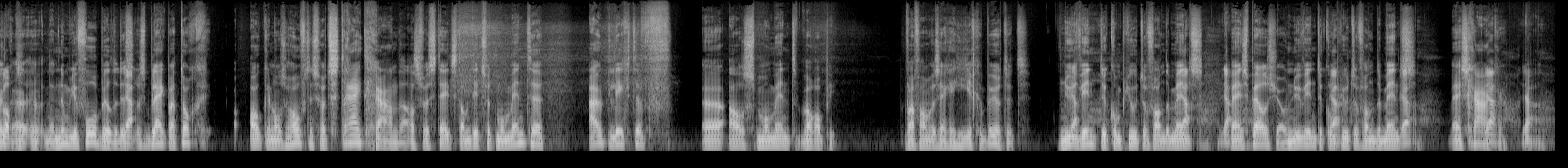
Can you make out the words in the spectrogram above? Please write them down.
klopt. noem je voorbeelden. Dus er is blijkbaar toch ook in ons hoofd een soort strijd gaande. Als we steeds dan dit soort momenten uitlichten als moment waarop waarvan we zeggen, hier gebeurt het. Nu wint de computer van de mens bij een spelshow. Nu wint de computer van de mens bij schaken. Ja,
